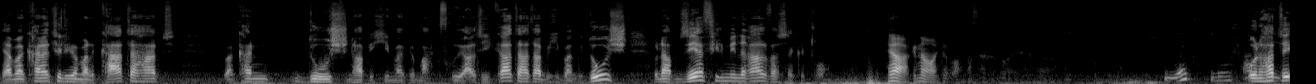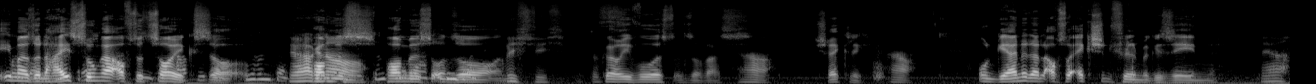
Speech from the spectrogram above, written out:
Ja, man kann natürlich, wenn man eine Karte hat, man kann duschen, habe ich immer gemacht früher. Als ich Karte hatte, habe ich immer geduscht und habe sehr viel Mineralwasser getrunken. Ja, genau, ich habe. Und hatte immer so einen Heißhunger auf so Zeugs, so Ja, Pommes, genau. Pommes und so und Richtig. Das, Currywurst und sowas. Ja, Schrecklich. ja. Und gerne dann auch so Actionfilme gesehen. Ja.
